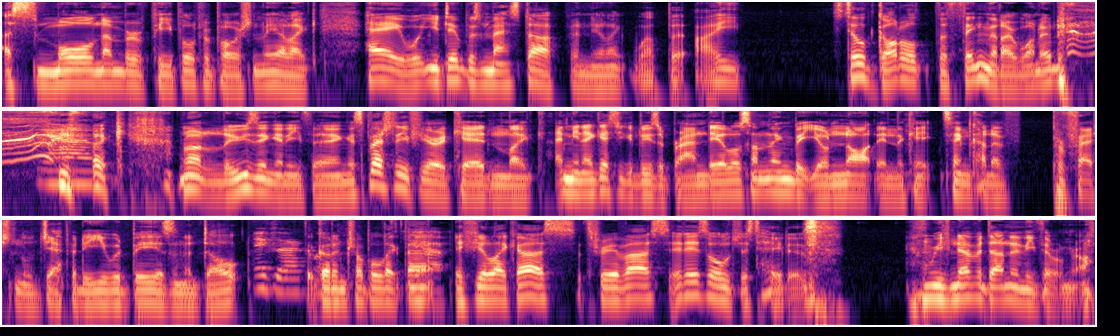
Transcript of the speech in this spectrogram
a small number of people proportionally are like, hey, what you did was messed up. And you're like, well, but I still got all the thing that I wanted. Yeah. like I'm not losing anything, especially if you're a kid and like I mean, I guess you could lose a brand deal or something, but you're not in the same kind of professional jeopardy you would be as an adult Exactly. that got in trouble like that. Yeah. If you're like us, the three of us, it is all just haters. We've never done anything wrong.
